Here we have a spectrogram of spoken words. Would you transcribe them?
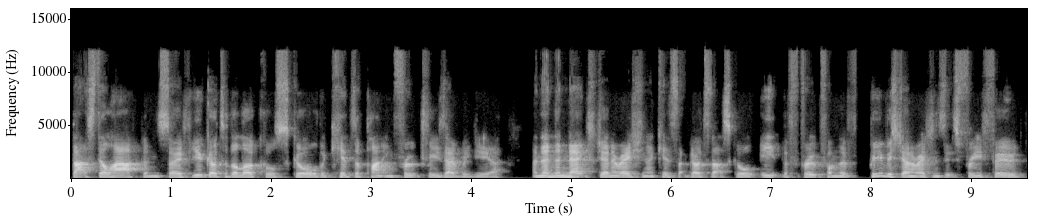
that still happens. So if you go to the local school, the kids are planting fruit trees every year. And then the next generation of kids that go to that school eat the fruit from the previous generations. It's free food.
